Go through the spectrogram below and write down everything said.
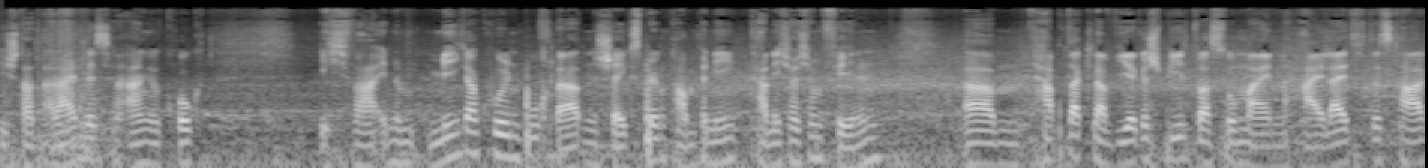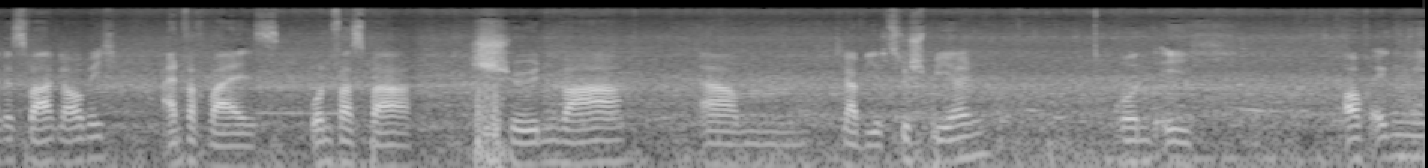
die Stadt allein ein bisschen angeguckt. Ich war in einem mega coolen Buchladen, Shakespeare Company, kann ich euch empfehlen. Ähm, hab da Klavier gespielt, was so mein Highlight des Tages war, glaube ich. Einfach weil es unfassbar schön war, ähm, Klavier zu spielen. Und ich auch irgendwie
